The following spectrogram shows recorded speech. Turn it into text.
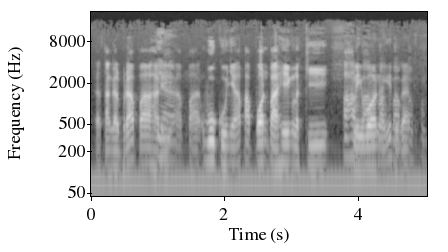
eh, tanggal berapa hari Iya. apa wukunya apa pon pahing legi Paham, kliwon paham, gitu paham, kan paham.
